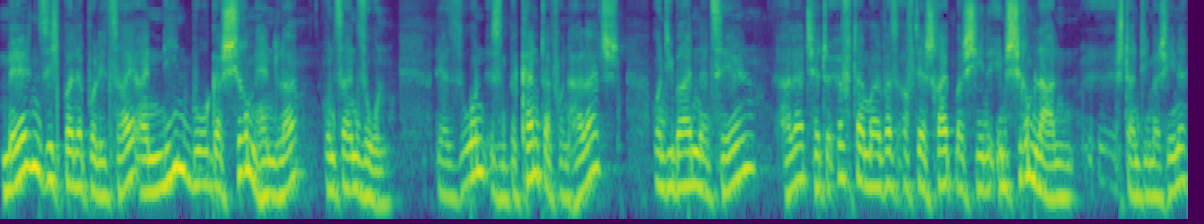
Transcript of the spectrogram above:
melden sich bei der Polizei ein Nienburger Schirmhändler und sein Sohn. Der Sohn ist ein Bekannter von Hallatsch und die beiden erzählen, Halatsch hätte öfter mal was auf der Schreibmaschine, im Schirmladen äh, stand die Maschine,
